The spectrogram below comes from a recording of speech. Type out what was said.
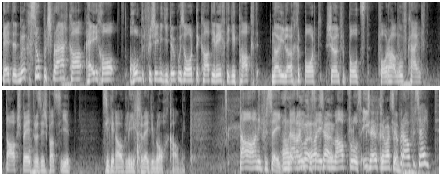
Dort wirklich super Gespräch gehabt. Heimgekommen, 100 verschiedene Dübelsorten gehabt, die richtige gepackt, neue Löcher gebohrt, schön verputzt, Vorhang aufgehängt. Tag später, was ist passiert? Sie genau gleich schräg im Loch gehangen. Da habe ich versagt. Ah, Dann habe ich versagt beim Abfluss. Ich, überall versagt.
